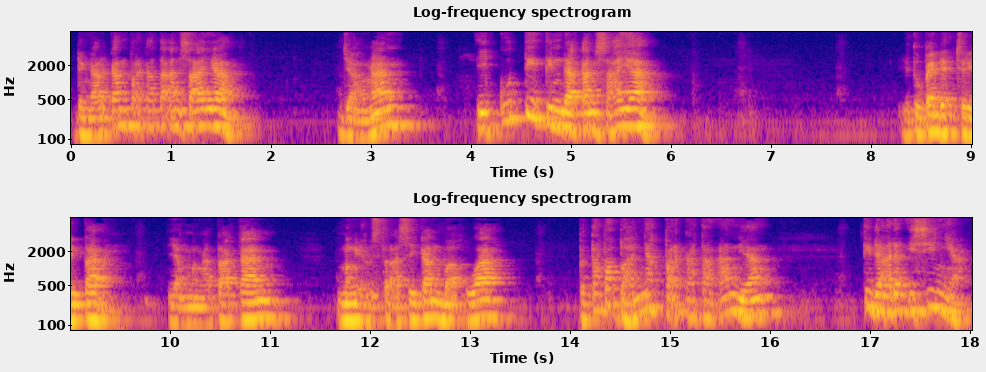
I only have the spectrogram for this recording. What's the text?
dengarkan perkataan saya. Jangan ikuti tindakan saya. Itu pendek cerita yang mengatakan mengilustrasikan bahwa betapa banyak perkataan yang tidak ada isinya.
